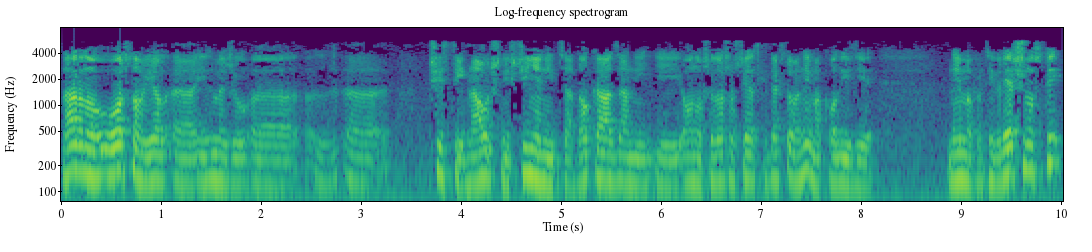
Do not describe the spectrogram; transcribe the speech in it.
Naravno, u osnovi jel, e, između e, e, čistih naučnih činjenica dokazani i ono što je došlo u šerijaskim tekstovima nema kolizije, nema protivrečnosti,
